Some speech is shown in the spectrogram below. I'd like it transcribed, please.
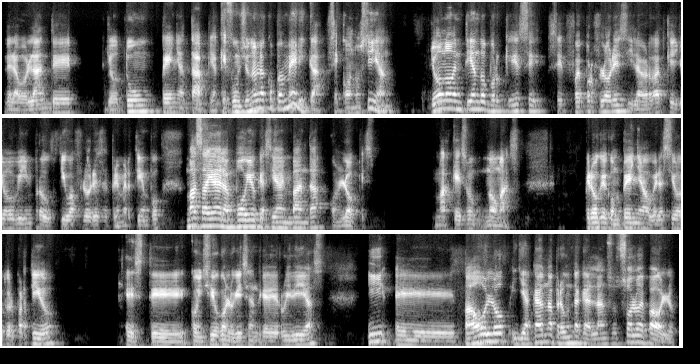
de la volante Yotun, Peña, Tapia, que funcionó en la Copa América, se conocían. Yo no entiendo por qué se, se fue por Flores y la verdad que yo vi improductivo a Flores el primer tiempo, más allá del apoyo que hacía en banda con López. Más que eso, no más. Creo que con Peña hubiera sido otro el partido. Este, coincido con lo que dice André Ruiz Díaz. Y eh, Paolo, y acá una pregunta que lanzo solo de Paolo.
